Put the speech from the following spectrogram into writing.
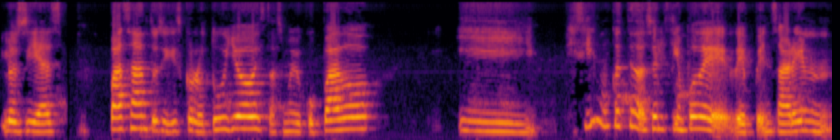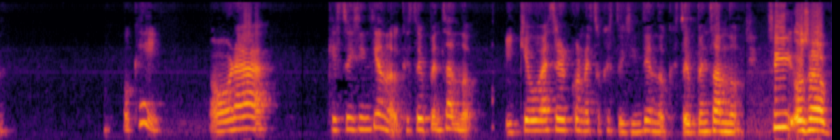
los días pasan, tú sigues con lo tuyo, estás muy ocupado y, sí, nunca te das el tiempo de, de pensar en, ok, ahora, ¿qué estoy sintiendo? ¿Qué estoy pensando? ¿Y qué voy a hacer con esto que estoy sintiendo, que estoy pensando? Sí, o sea,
